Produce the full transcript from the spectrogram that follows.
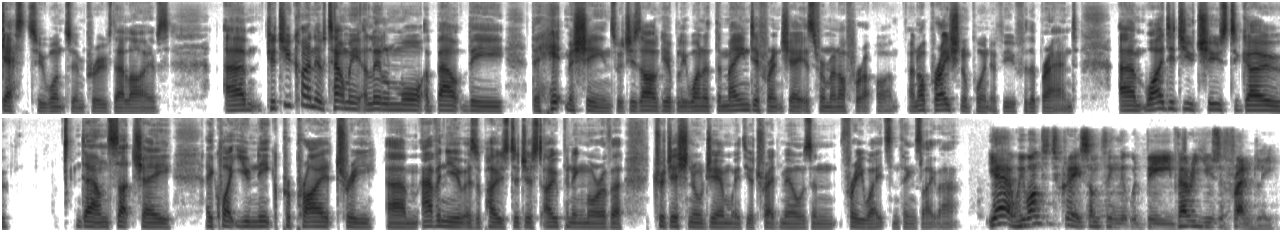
guests who want to improve their lives. Um, could you kind of tell me a little more about the the hit machines, which is arguably one of the main differentiators from an offer, uh, an operational point of view for the brand? Um, why did you choose to go down such a a quite unique proprietary um, avenue as opposed to just opening more of a traditional gym with your treadmills and free weights and things like that? Yeah, we wanted to create something that would be very user friendly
